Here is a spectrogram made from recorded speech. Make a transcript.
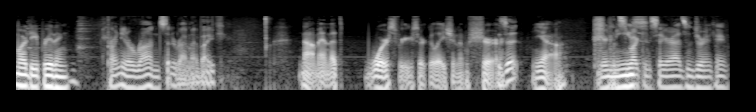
more deep breathing. Probably need to run instead of ride my bike. Nah, man, that's worse for your circulation. I'm sure. Is it? Yeah, your knees. Smoking cigarettes and drinking.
